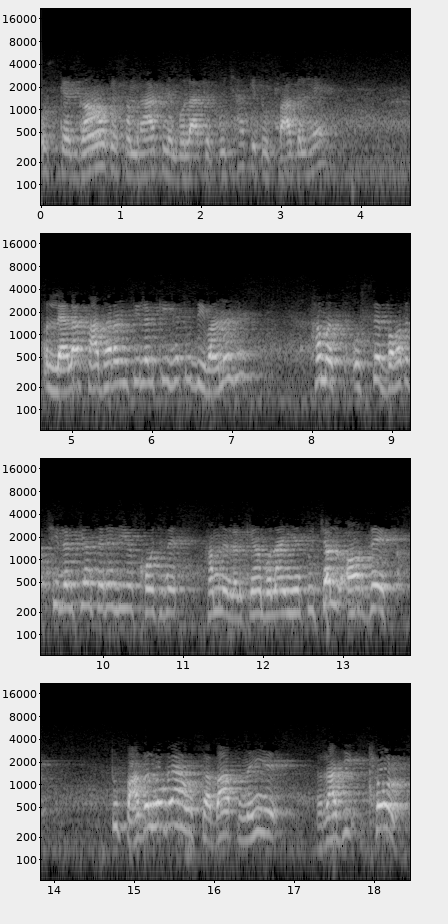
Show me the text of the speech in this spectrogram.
उसके गाँव के सम्राट ने बुला के पूछा कि तू पागल है? और लैला साधारण सी लड़की है, तू दीवाना है? हम उससे बहुत अच्छी लड़कियाँ तेरे लिए खोज में हमने लड़कियाँ बुलाई हैं, तू चल और देख। तू पागल हो गया, उसका बाप नहीं है। राज़ी, छोड़।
